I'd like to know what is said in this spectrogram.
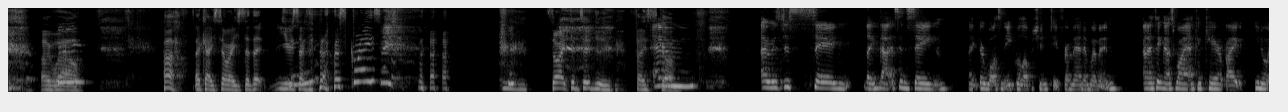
oh wow. Huh. Okay, sorry. So that you were saying that was crazy. sorry, continue. Face um, gone. I was just saying, like, that's insane. Like, there wasn't equal opportunity for men and women. And I think that's why I could care about, you know,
